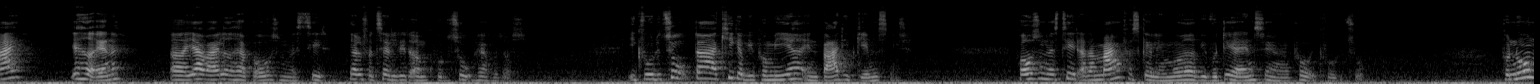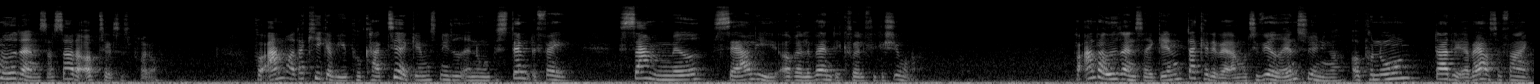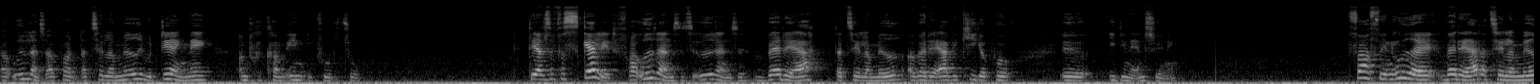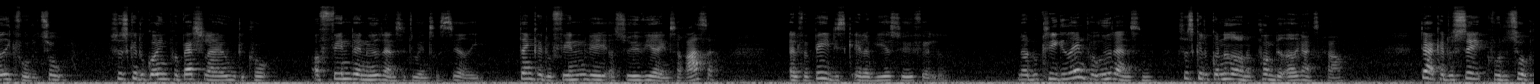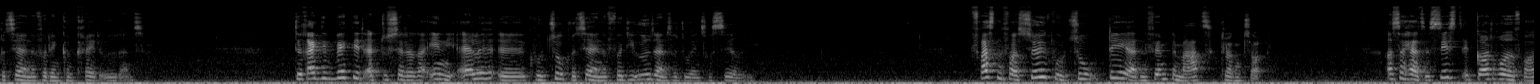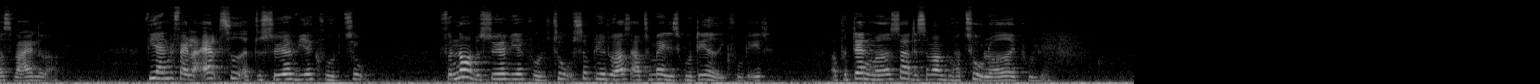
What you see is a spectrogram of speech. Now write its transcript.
Hej, jeg hedder Anne, og jeg er vejleder her på Aarhus Universitet. Jeg vil fortælle lidt om kvote 2 her hos os. I kvote 2, der kigger vi på mere end bare dit gennemsnit. På Aarhus Universitet er der mange forskellige måder, vi vurderer ansøgningerne på i kvote 2. På nogle uddannelser, så er der optagelsesprøver. På andre, der kigger vi på karaktergennemsnittet af nogle bestemte fag, sammen med særlige og relevante kvalifikationer. På andre uddannelser igen, der kan det være motiverede ansøgninger, og på nogle, der er det erhvervserfaring og udlandsophold, der tæller med i vurderingen af, om du kan komme ind i kvote 2. Det er altså forskelligt fra uddannelse til uddannelse, hvad det er, der tæller med, og hvad det er, vi kigger på øh, i din ansøgning. For at finde ud af, hvad det er, der tæller med i kvote 2, så skal du gå ind på bachelor.u.dk og finde den uddannelse, du er interesseret i. Den kan du finde ved at søge via interesser, alfabetisk eller via søgefeltet. Når du klikkede ind på uddannelsen, så skal du gå ned under punktet adgangskrav. Der kan du se kvote 2-kriterierne for den konkrete uddannelse. Det er rigtig vigtigt, at du sætter dig ind i alle øh, kvote 2-kriterierne for de uddannelser, du er interesseret i. Fristen for at søge kvote 2, det er den 15. marts kl. 12. Og så her til sidst et godt råd fra os vejledere. Vi anbefaler altid, at du søger via kvote 2. For når du søger via kvote 2, så bliver du også automatisk vurderet i kvote 1. Og på den måde, så er det som om, du har to lodder i puljen.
